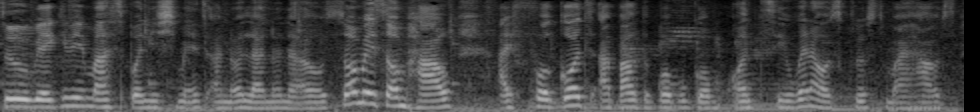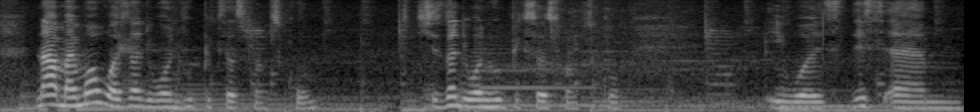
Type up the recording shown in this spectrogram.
So we are giving mass punishment and all and all. Some way somehow I forgot about the bubble gum until when I was close to my house. Now my mom was not the one who picks us from school. She's not the one who picks us from school. It was this um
